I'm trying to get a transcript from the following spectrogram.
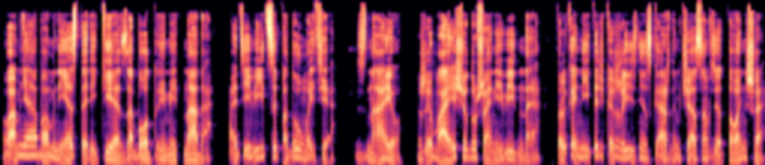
Вам не обо мне, старике, заботу иметь надо. О девице подумайте. Знаю, жива еще душа невидная. Только ниточка жизни с каждым часом все тоньше.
